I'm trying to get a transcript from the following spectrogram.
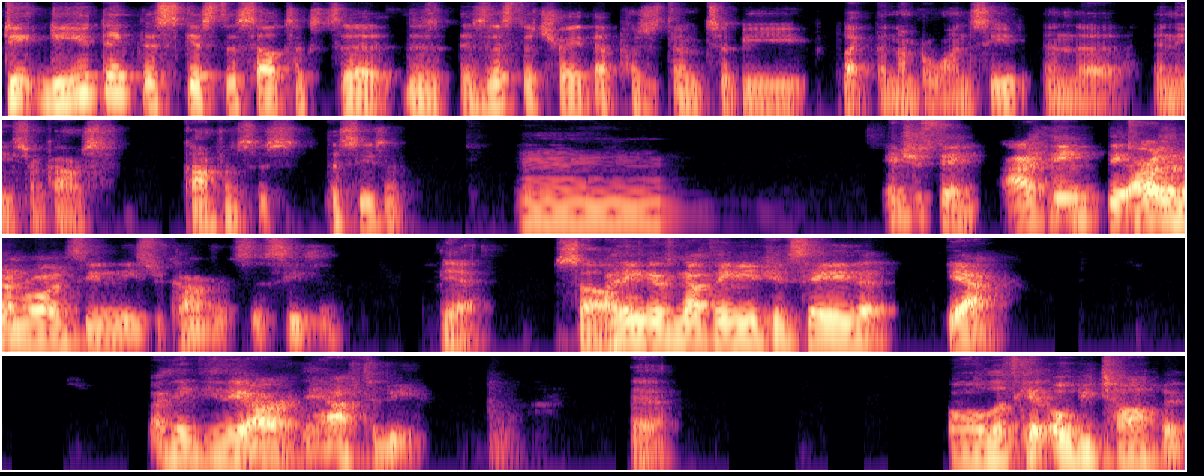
Do, do you think this gets the Celtics to this, is this the trade that pushes them to be like the number one seed in the in the Eastern Conference conferences this season? Mm, interesting. I think they are the number one seed in the Eastern Conference this season. Yeah. So I think there's nothing you could say that. Yeah. I think they are. They have to be. Yeah. Oh, let's get Obi Toppin.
